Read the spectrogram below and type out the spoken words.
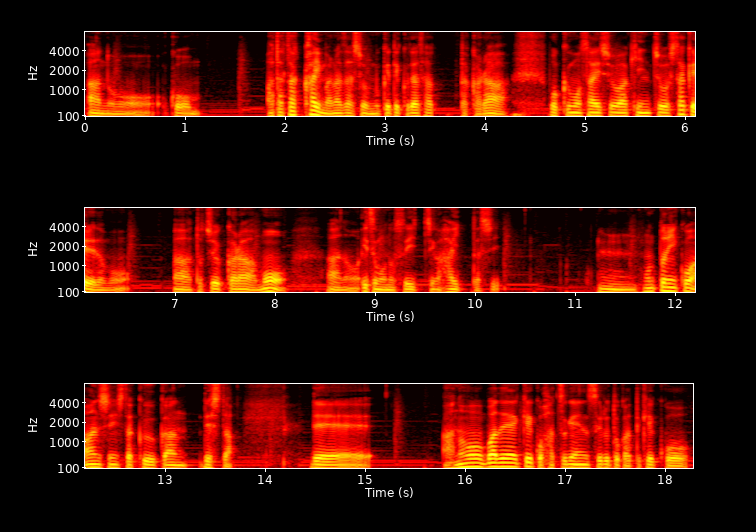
あのこう温かい眼差しを向けてくださったから僕も最初は緊張したけれどもあ途中からもうあのいつものスイッチが入ったし、うん、本当にこう安心した空間でしたであの場で結構発言するとかって結構、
